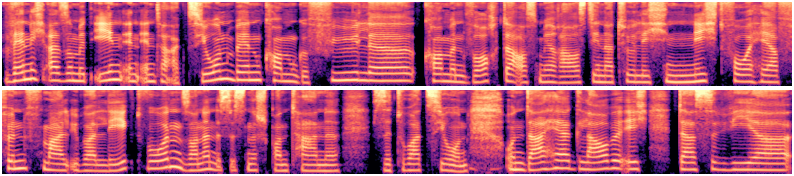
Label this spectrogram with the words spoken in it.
Wenn ich also mit ihnen in Interaktion bin, kommen Gefühle, kommen Worte aus mir raus, die natürlich nicht vorher fünfmal überlegt wurden, sondern es ist eine spontane Situation. Und daher glaube ich, dass wir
